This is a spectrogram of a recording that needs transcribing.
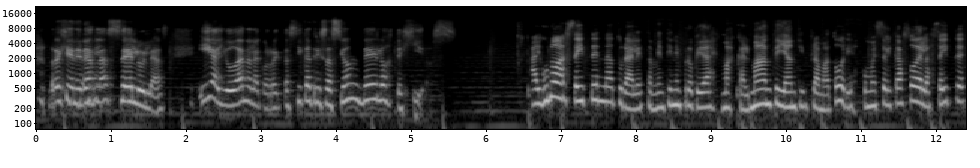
regenerar las células y ayudan a la correcta cicatrización de los tejidos. Algunos aceites naturales también tienen propiedades más calmantes y antiinflamatorias, como es el caso del aceite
